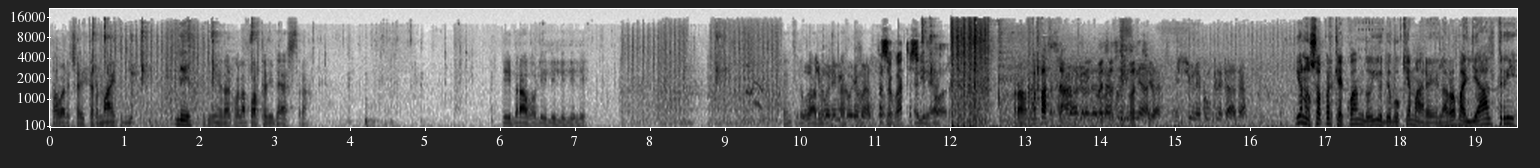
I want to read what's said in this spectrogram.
Power c'hai i termite di... Lì. che viene da quella porta di destra. Lì, bravo, lì, lì, lì, lì, lì. Senti, lo guardo. Mazzo, quanto È sei lì, eh. forte. Bravo. Abbassare in questa situazione. Missione completata. Io non so perché quando io devo chiamare la roba agli altri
